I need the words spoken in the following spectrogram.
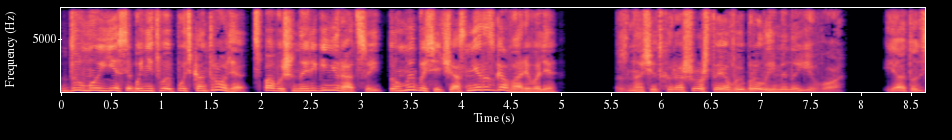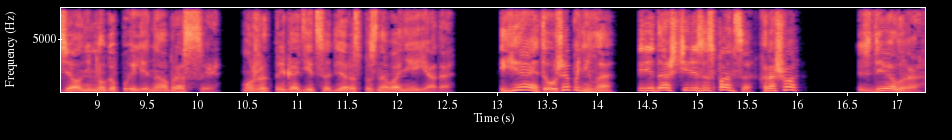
«Думаю, если бы не твой путь контроля с повышенной регенерацией, то мы бы сейчас не разговаривали». «Значит, хорошо, что я выбрал именно его. Я тут взял немного пыли на образцы. Может пригодиться для распознавания яда». «Я это уже поняла. Передашь через испанца, хорошо?» «Сделаю.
